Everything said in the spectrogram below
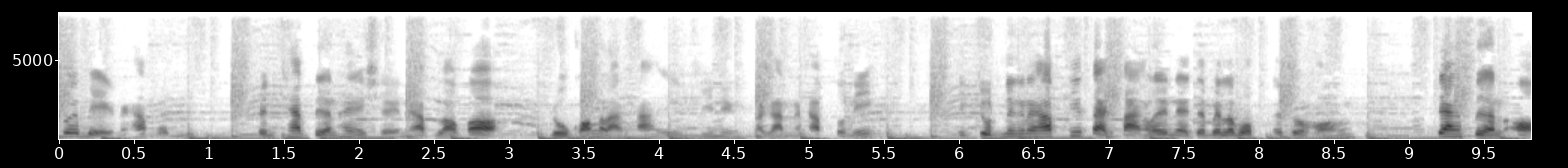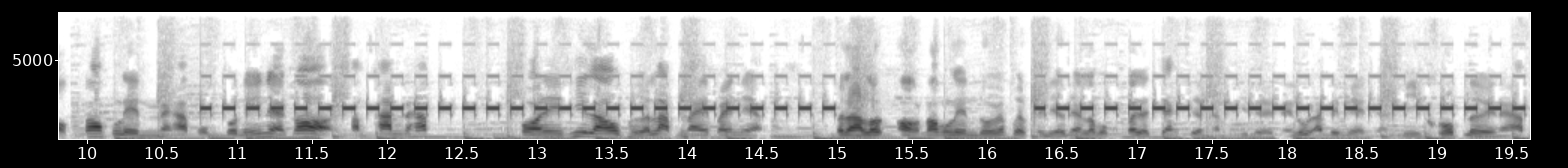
ช่วยเบรกนะครับ ผมเป็นแค่เตือนให้เฉยๆนะครับ เราก็ดูกล้องหลังอ้างอิงอีกทีหนึ่งแล้วกันนะครับ ตัวนี้อีกจุดหนึ่งนะครับที่แตกต่างเลยเนี่ยจะเป็นระบบในส่วนของ แจ้งเตือนออกนอกเลนนะครับ ผมตัวนี้เนี่ยก็สำคัญนะครับกรณีที่เราเผลอหลับในไปเนี่ยเวลารถออกนอกเลนโดยไม่เปิดไฟเลี้ยวเนี่ยระบบก็จะแจ้งเตือนทันทีเลยในรุ่นอัลติเมทเนี่ยมีครบเลยนะครับ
